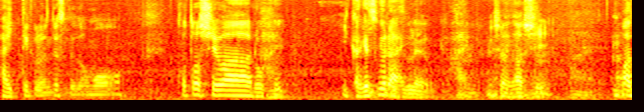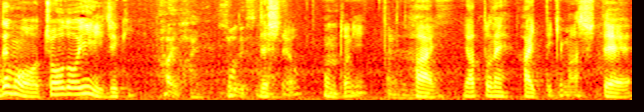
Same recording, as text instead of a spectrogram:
入ってくるんですけども今年は6、はい。1ヶ月ぐらいはい。一緒だし、はい。まあでもちょうどいい時期はい、そうですね。でしたよ。本当に、はい。やっとね入ってきまして。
